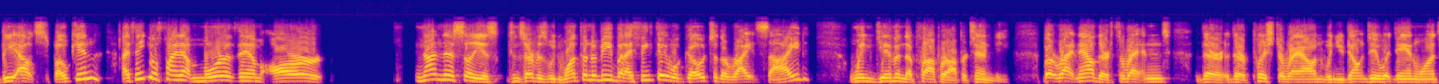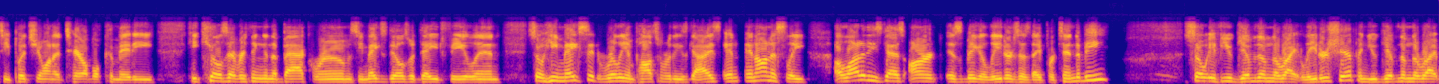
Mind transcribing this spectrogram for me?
be outspoken, I think you'll find out more of them are not necessarily as conservative as we'd want them to be, but I think they will go to the right side when given the proper opportunity. But right now they're threatened, they're they're pushed around. When you don't do what Dan wants, he puts you on a terrible committee. He kills everything in the back rooms. He makes deals with Dade Phelan. So he makes it really impossible for these guys. And and honestly, a lot of these guys aren't as big of leaders as they pretend to be. So if you give them the right leadership and you give them the right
